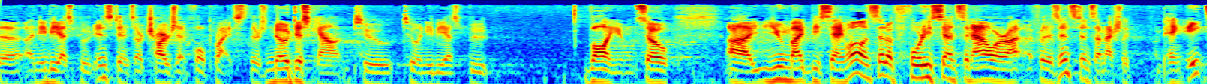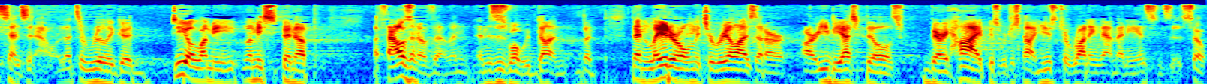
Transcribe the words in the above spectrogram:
an EBS boot instance are charged at full price. There's no discount to an EBS boot volume. So uh, you might be saying, well, instead of 40 cents an hour uh, for this instance, I'm actually paying eight cents an hour. That's a really good deal. Let me spin up a thousand of them, and, and, this is what we've done. But then later, only to realize that our, our EBS bill is very high because we're just not used to running that many instances. So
